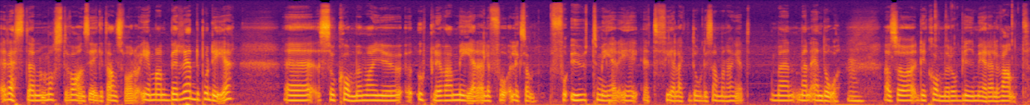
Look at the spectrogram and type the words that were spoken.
resten måste vara ens eget ansvar och är man beredd på det eh, så kommer man ju uppleva mer eller få, liksom, få ut mer, är ett felaktigt ord i sammanhanget. Men, men ändå. Mm. Alltså det kommer att bli mer relevant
